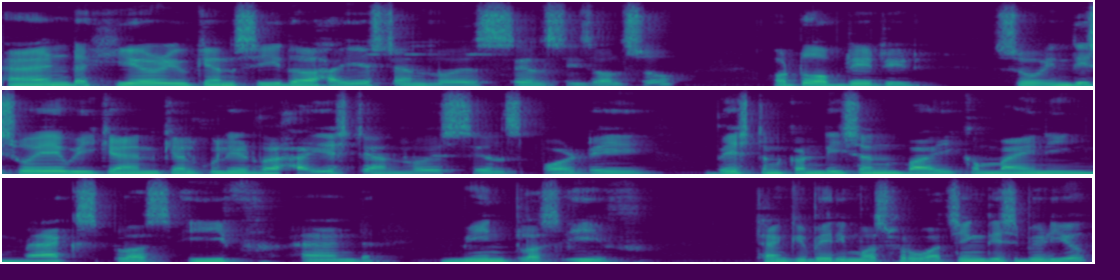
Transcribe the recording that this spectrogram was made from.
And here you can see the highest and lowest sales is also auto updated. So in this way we can calculate the highest and lowest sales per day based on condition by combining max plus if and mean plus if. Thank you very much for watching this video.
